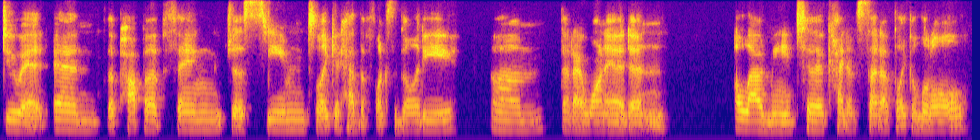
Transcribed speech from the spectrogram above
do it and the pop-up thing just seemed like it had the flexibility um, that i wanted and allowed me to kind of set up like a little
